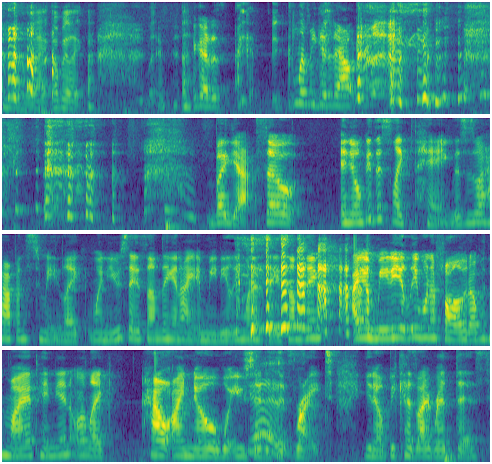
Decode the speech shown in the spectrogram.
You know, like, I'll be like, uh, I gotta, I gotta, let me get it out. but yeah, so, and you'll get this like pang. This is what happens to me. Like when you say something and I immediately want to say something, I immediately want to follow it up with my opinion or like how I know what you said is Yes. it right, you know, because I read this.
